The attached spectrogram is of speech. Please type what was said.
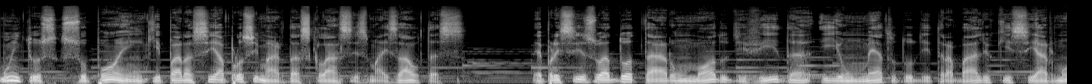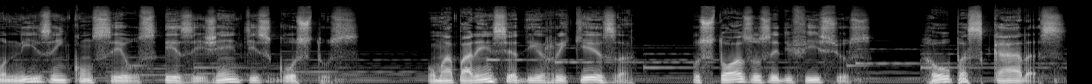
Muitos supõem que para se aproximar das classes mais altas, é preciso adotar um modo de vida e um método de trabalho que se harmonizem com seus exigentes gostos. Uma aparência de riqueza, custosos edifícios, roupas caras,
